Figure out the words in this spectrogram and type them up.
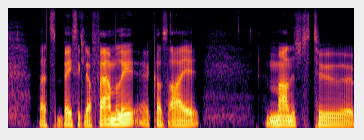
That's basically a family because I managed to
